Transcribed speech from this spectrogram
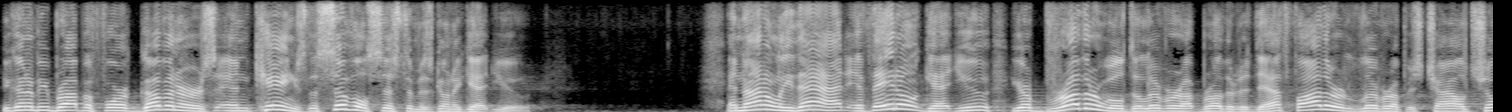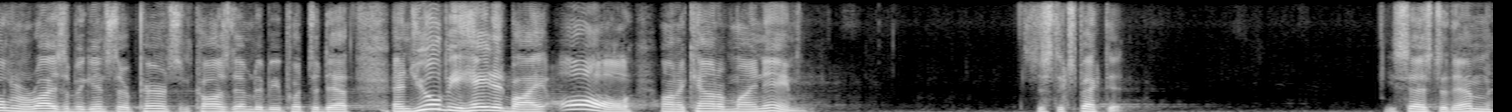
You're going to be brought before governors and kings. The civil system is going to get you. And not only that, if they don't get you, your brother will deliver up brother to death. Father will deliver up his child. Children will rise up against their parents and cause them to be put to death. And you'll be hated by all on account of my name. Just expect it. He says to them,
